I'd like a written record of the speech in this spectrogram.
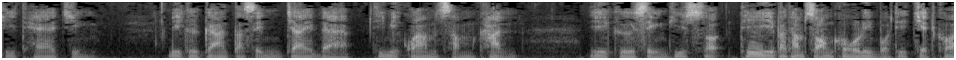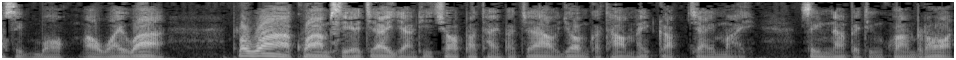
ที่แท้จริง นี่คือการตัดสินใจแบบที่มีความสำคัญ นี่คือสิ่งที่ที่พระธรรมสองโครินธ์บทที่7ข้อ10 บอกเอาไว้ว่า เพราะว่าความเสียใจอย่างที่ชอบพระทัยพระเจ้าย่อมกระทำให้กลับใจใหม่ ซึ่งนำไปถึงความรอด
